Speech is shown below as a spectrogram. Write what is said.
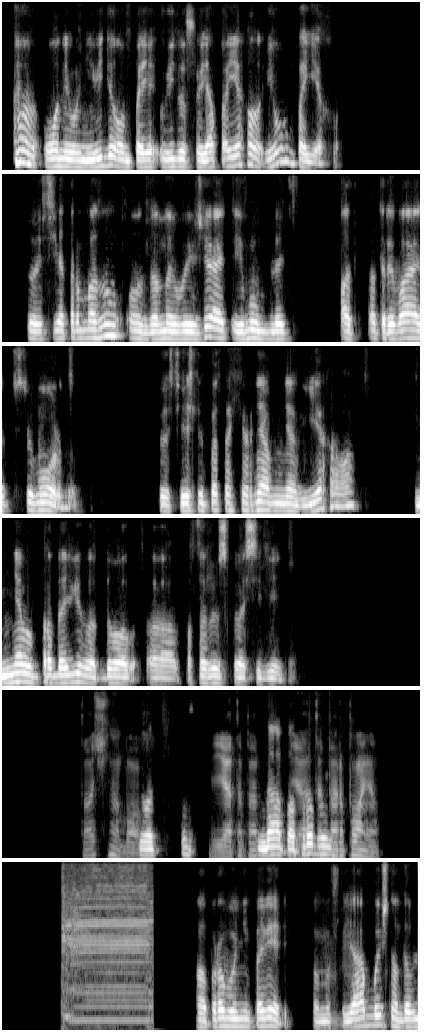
он его не видел, он увидел, что я поехал, и он поехал. То есть я тормознул, он за мной выезжает, и ему, блядь, от- отрывает всю морду. То есть если бы эта херня в меня въехала, меня бы продавило до а, пассажирского сидения. Точно И Бог? Вот, Я тепер, да, я попробуй, тепер поняв. попробуй не поверить, потому что я обычно давлю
